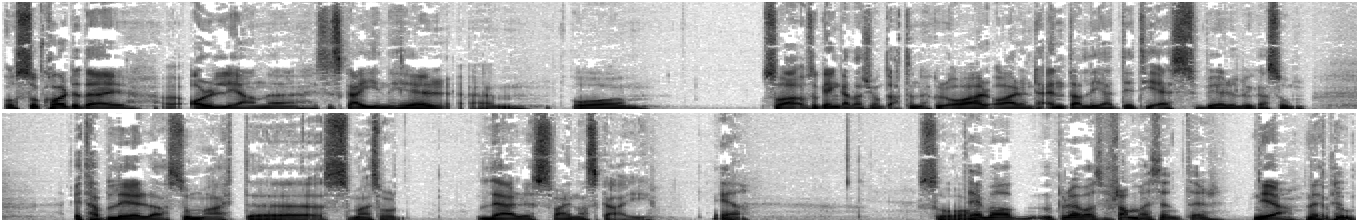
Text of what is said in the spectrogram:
og så kvar det der orlian hisse skyen her, um, og så, så gengar det skjønt at det nøkker år, og er en til enda lia DTS veri lukka som etablera som et, uh, som er så lærer Sveina Sky. Ja. Så. Det var prøva så framme senter. Ja, nettopp.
